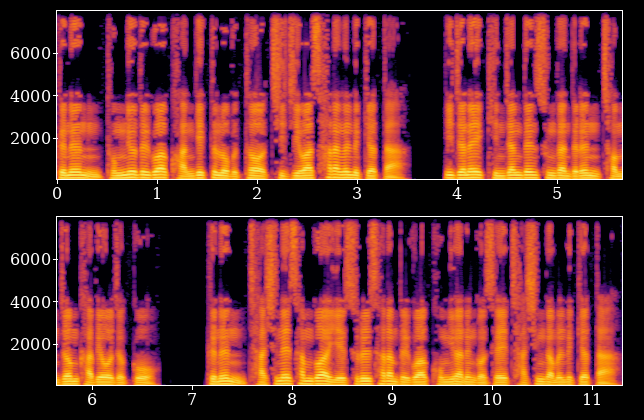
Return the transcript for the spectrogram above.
그는 동료들과 관객들로부터 지지와 사랑을 느꼈다. 이전에 긴장된 순간들은 점점 가벼워졌고, 그는 자신의 삶과 예술을 사람들과 공유하는 것에 자신감을 느꼈다.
